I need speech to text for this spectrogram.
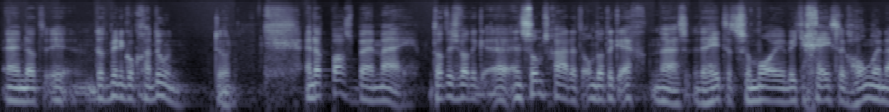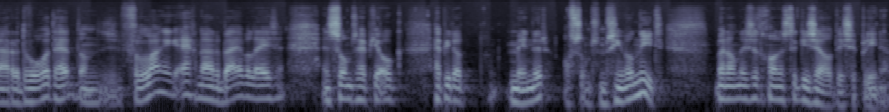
En dat, eh, dat ben ik ook gaan doen toen. En dat past bij mij. Dat is wat ik. Uh, en soms gaat het omdat ik echt, nou, dat heet het zo mooi, een beetje geestelijk honger naar het woord heb. Dan verlang ik echt naar de Bijbel lezen. En soms heb je ook heb je dat minder, of soms misschien wel niet. Maar dan is het gewoon een stukje zelfdiscipline.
